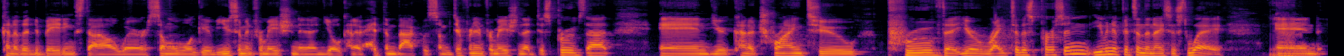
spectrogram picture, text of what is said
kind of the debating style where someone will give you some information and then you'll kind of hit them back with some different information that disproves that and you're kind of trying to prove that you're right to this person even if it's in the nicest way yeah. and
